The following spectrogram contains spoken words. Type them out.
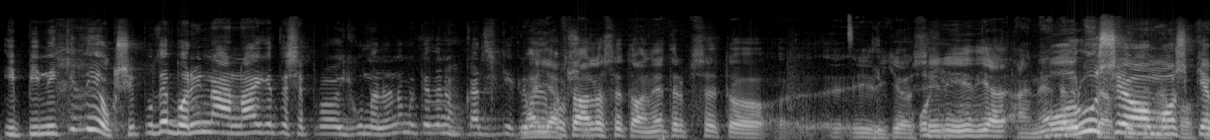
η ποινική δίωξη που δεν μπορεί να ανάγεται σε προηγούμενο νόμο και δεν έχω κάτι Μα συγκεκριμένο γι' αυτό υπόψη. άλλωστε το ανέτρεψε το, ε, η δικαιοσύνη Όχι. η ίδια ανέτρεψε Μπορούσε αυτή την όμως και απόφαση.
